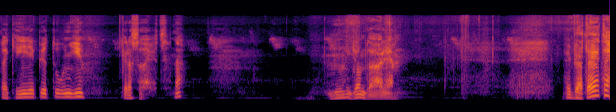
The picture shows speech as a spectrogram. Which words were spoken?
Такие петуньи. Красавицы, да? Ну, идем далее. Ребята, это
